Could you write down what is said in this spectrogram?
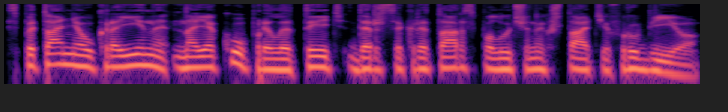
з питання України, на яку прилетить держсекретар Сполучених Штатів Рубіо.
